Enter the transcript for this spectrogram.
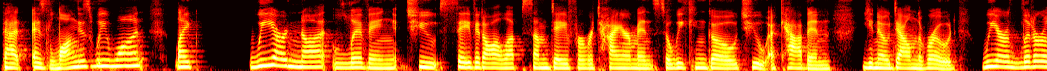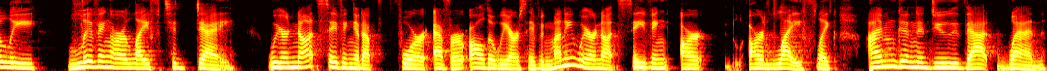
that as long as we want. Like, we are not living to save it all up someday for retirement so we can go to a cabin, you know, down the road. We are literally living our life today. We are not saving it up forever, although we are saving money. We are not saving our our life. Like I'm going to do that when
